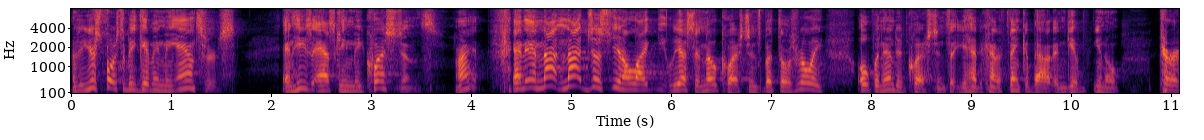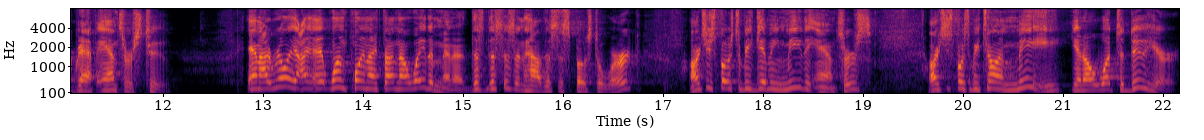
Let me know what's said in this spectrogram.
I said, You're supposed to be giving me answers, and he's asking me questions right? And, and not, not just, you know, like yes and no questions, but those really open-ended questions that you had to kind of think about and give, you know, paragraph answers to. And I really, I, at one point, I thought, now, wait a minute, this, this isn't how this is supposed to work. Aren't you supposed to be giving me the answers? Aren't you supposed to be telling me, you know, what to do here?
